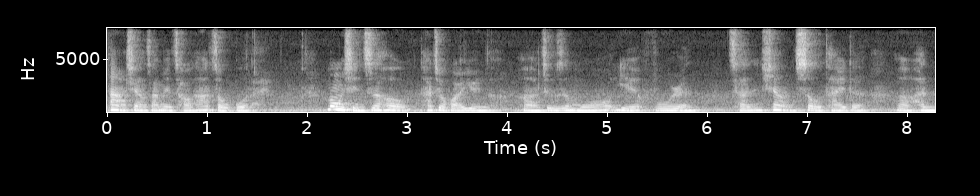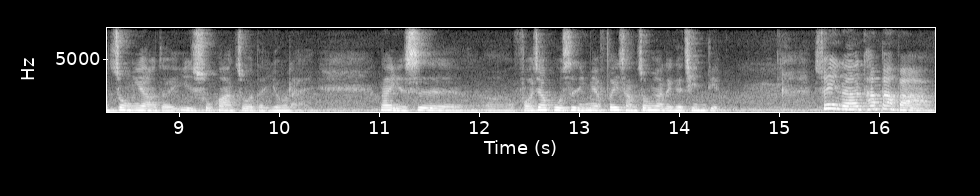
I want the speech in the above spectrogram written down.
大象上面朝他走过来，梦醒之后他就怀孕了，啊，这个是摩耶夫人成像受胎的啊很重要的艺术画作的由来。那也是呃佛教故事里面非常重要的一个经典，所以呢，他爸爸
